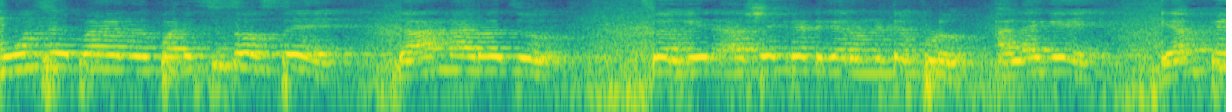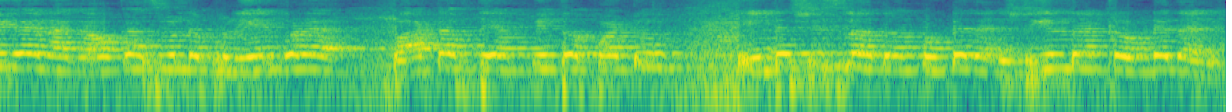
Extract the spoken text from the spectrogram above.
మూసే పరిస్థితి వస్తే దాన్ని ఆ రోజు స్వర్గీయ రాజశేఖర రెడ్డి గారు ఉండేటప్పుడు అలాగే ఎంపీగా నాకు అవకాశం ఉన్నప్పుడు నేను కూడా పార్ట్ ఆఫ్ ది ఎంపీతో పాటు ఇండస్ట్రీస్లో దాంట్లో ఉండేదాన్ని స్టీల్ దాంట్లో ఉండేదాన్ని.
